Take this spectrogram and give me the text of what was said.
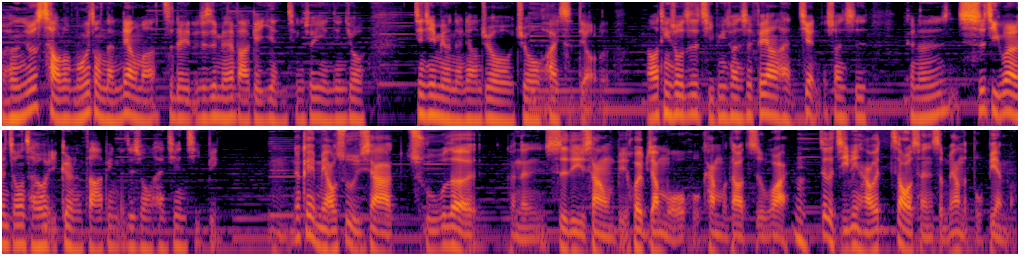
好像就是少了某一种能量嘛之类的，就是没办法给眼睛，所以眼睛就。渐渐没有能量就就坏死掉了，然后听说这是疾病算是非常罕见的，算是可能十几万人中才会一个人发病的这种罕见疾病。嗯，那可以描述一下，除了可能视力上比会比较模糊看不到之外，嗯，这个疾病还会造成什么样的不便吗？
